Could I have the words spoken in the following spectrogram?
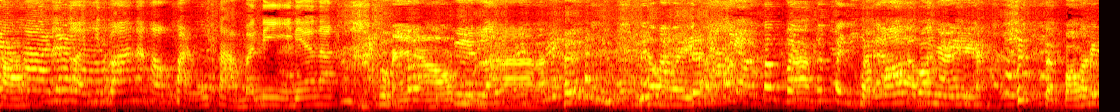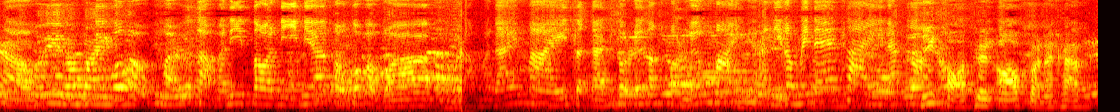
คดารับราจะคิดว่านะคะขวัญอุสามณีเนี่ยนะคะไม่เอาคุณลาละำทำไมครับเดี๋ยวต้องเป็นเป็นแต่ป๊อปว่าไง แต่ป๊อปไม่เอาพอดีทำไมคิดคว่ารัแบบบ ขวัญอุสามณีตอนนี้เนี่ยเขาก็แบบว่ากลั บมาได้ไหมจากการที่เล่นละครเรื่องใหม่เนี่ยอันนี้เราไม่แน่ใจนะคะ พี่ขอเทิร์นออฟก่อนนะครับ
